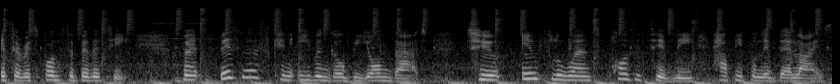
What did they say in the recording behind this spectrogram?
it's a responsibility, but business can even go beyond that to influence positively how people live their lives.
